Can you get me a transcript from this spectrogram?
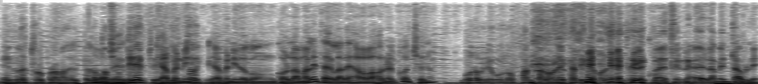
en nuestro programa del pelotazo en directo. Y has, venido, has venido con, la maleta, que la has dejado abajo en el coche, ¿no? Bueno, venido con unos pantalones que a ti te parecen ridículos. Lamentable,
